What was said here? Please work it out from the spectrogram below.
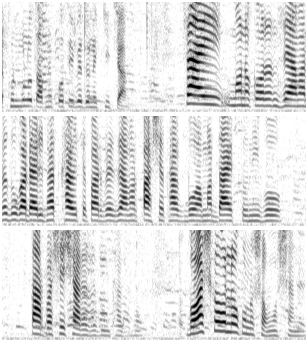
এখন মূলত আপনি প্রতিবেদনে কি চান? চাই মনে করেন যে আমার দুগা ডাইল ভাত খাওয়াইতে পারবে যে আমার পাশে থাকব আমার দায়িত্ব নিব তার পাশে সারা জীবন থাকব। বয়স্ক হলেও কোনো সমস্যা নেই।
